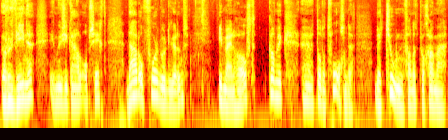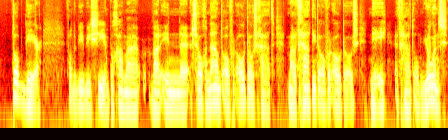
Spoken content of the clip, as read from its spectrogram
ruïne in muzikaal opzicht. Daarop voortbordurend in mijn hoofd kwam ik tot het volgende. De tune van het programma Top Gear van de BBC. Een programma waarin uh, het zogenaamd over auto's gaat. Maar het gaat niet over auto's. Nee, het gaat om jongens.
